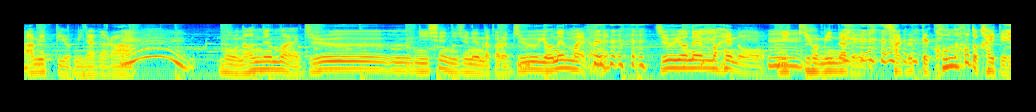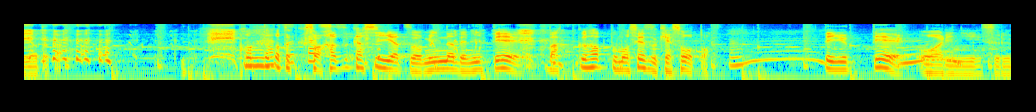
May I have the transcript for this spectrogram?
アミッピを見ながら、うんもう何年前？10 2020年だから14年前だね。14年前の日記をみんなで探って、こんなこと書いてるよとか。こんなことそう恥ずかしいやつをみんなで見てバックアップもせず消そうと。うん。って言って終わりにする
